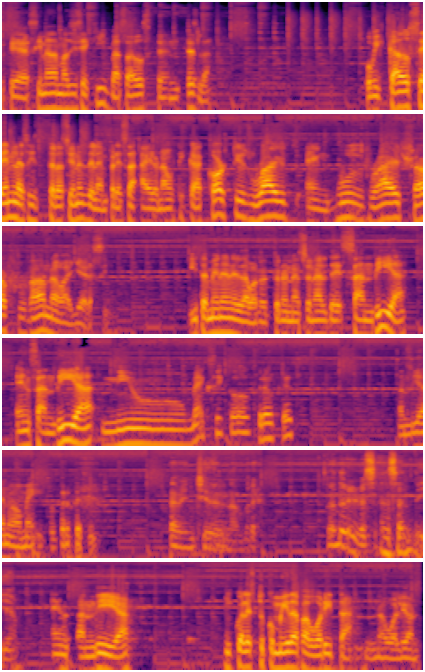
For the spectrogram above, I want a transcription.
Porque así nada más dice aquí, basados en Tesla. Ubicados en las instalaciones de la empresa aeronáutica Curtis Wright en Wood Wright, Nueva Jersey. Y también en el Laboratorio Nacional de Sandía en Sandía, New Mexico, creo que es. Sandía, Nuevo México, creo que sí. Está bien chido el nombre. ¿Dónde vives? En Sandía. En Sandía. ¿Y cuál es tu comida favorita, Nuevo León?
